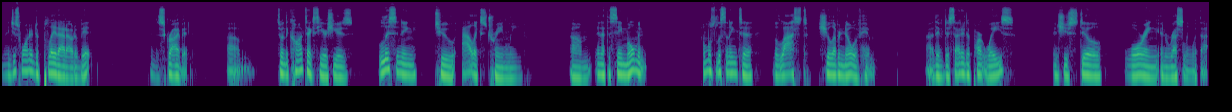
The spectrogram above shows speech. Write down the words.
And I just wanted to play that out a bit and describe it. Um, so, in the context here, she is listening to Alec's train leave. Um, and at the same moment, almost listening to the last she'll ever know of him. Uh, they've decided to part ways, and she's still warring and wrestling with that.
